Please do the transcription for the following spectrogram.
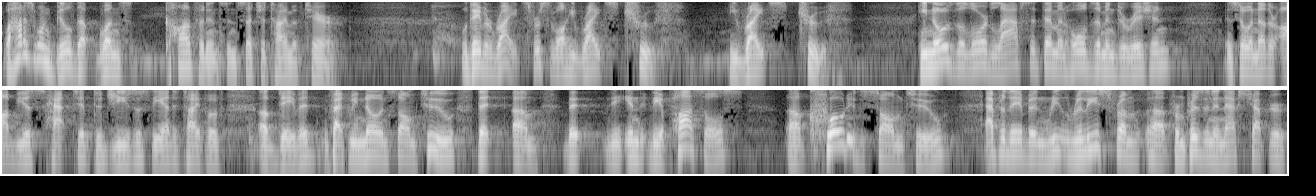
Well, how does one build up one's confidence in such a time of terror? Well, David writes, first of all, he writes truth. He writes truth. He knows the Lord laughs at them and holds them in derision. And so, another obvious hat tip to Jesus, the antitype of, of David. In fact, we know in Psalm 2 that, um, that the, in the apostles uh, quoted Psalm 2 after they had been re- released from, uh, from prison in Acts chapter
